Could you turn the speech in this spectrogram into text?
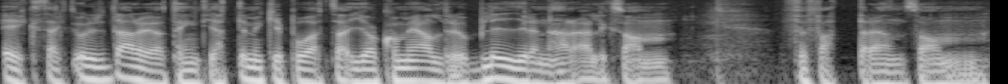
Exakt, och det där har jag tänkt jättemycket på. att här, Jag kommer aldrig att bli den här liksom, författaren som...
